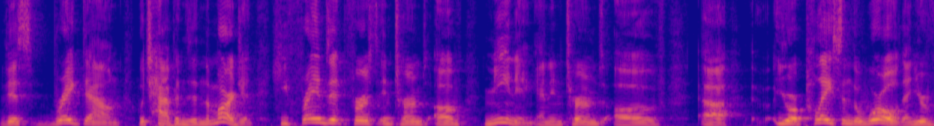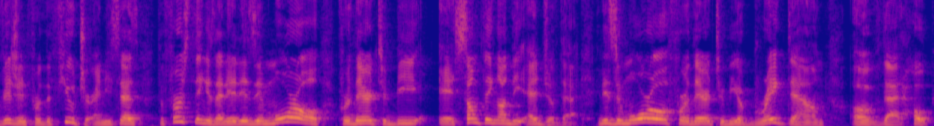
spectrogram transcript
this breakdown which happens in the margin. He frames it first in terms of meaning and in terms of uh, your place in the world and your vision for the future. And he says the first thing is that it is immoral for there to be a, something on the edge of that. It is immoral for there to be a breakdown of that hope.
